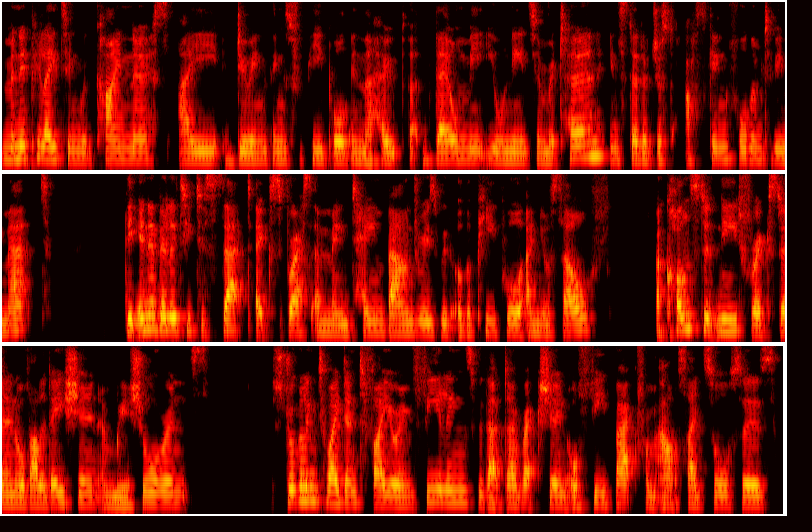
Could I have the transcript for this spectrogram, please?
manipulating with kindness, i.e., doing things for people in the hope that they'll meet your needs in return instead of just asking for them to be met. The inability to set, express, and maintain boundaries with other people and yourself. A constant need for external validation and reassurance. Struggling to identify your own feelings without direction or feedback from outside sources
